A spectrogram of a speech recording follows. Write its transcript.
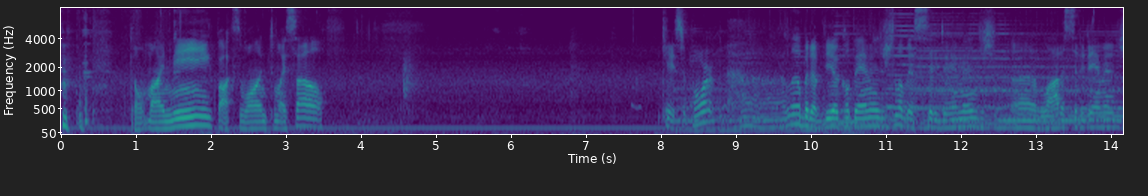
Don't mind me. Box one to myself. Case report. Uh, a little bit of vehicle damage, a little bit of city damage, uh, a lot of city damage.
